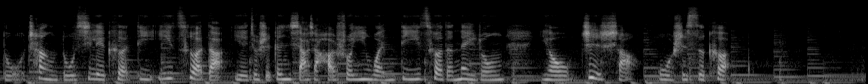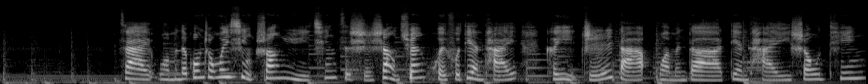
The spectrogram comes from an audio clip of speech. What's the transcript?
读畅读系列课第一册的，也就是跟小小孩说英文第一册的内容有至少五十四课。在我们的公众微信“双语亲子时尚圈”回复“电台”，可以直达我们的电台收听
